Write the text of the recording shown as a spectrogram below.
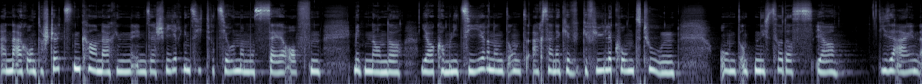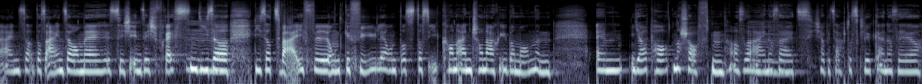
einen auch unterstützen kann, auch in, in sehr schwierigen Situationen. Man muss sehr offen miteinander ja, kommunizieren und, und auch seine Ge Gefühle kundtun. Und, und nicht so, dass, ja, diese ein, einsa das Einsame sich in sich fressen, mhm. dieser, dieser Zweifel und Gefühle und das, das kann einen schon auch übermannen. Ähm, ja, Partnerschaften. Also mhm. einerseits, ich habe jetzt auch das Glück einer sehr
